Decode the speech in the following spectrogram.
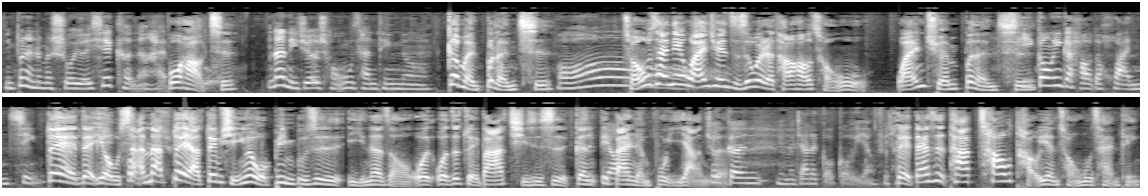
你不能这么说，有一些可能还不好。吃，那你觉得宠物餐厅呢？根本不能吃。哦，宠物餐厅完全只是为了讨好宠物，完全不能吃提。供一个好的环境，对对，友善。那对了，对不起，因为我并不是以那种我我的嘴巴其实是跟一般人不一样的。就跟你们家的狗狗一样，非常对，但是他超讨厌宠物餐厅，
